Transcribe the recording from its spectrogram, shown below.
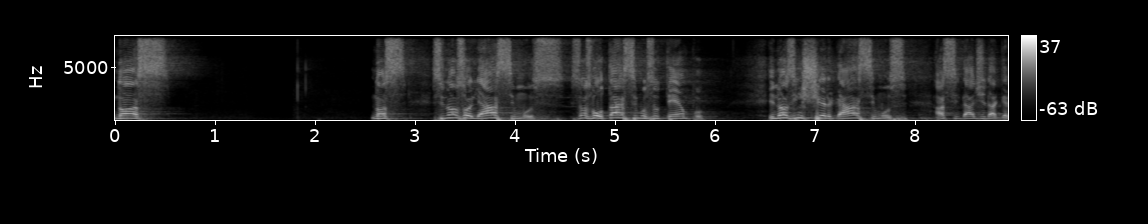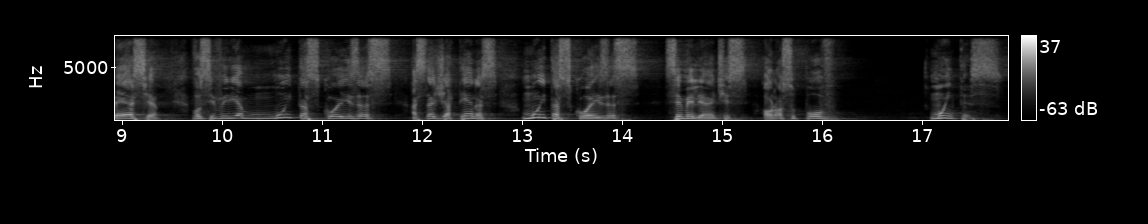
nós, nós, se nós olhássemos, se nós voltássemos o tempo e nós enxergássemos a cidade da Grécia, você veria muitas coisas, a cidade de Atenas, muitas coisas semelhantes ao nosso povo. Muitas.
